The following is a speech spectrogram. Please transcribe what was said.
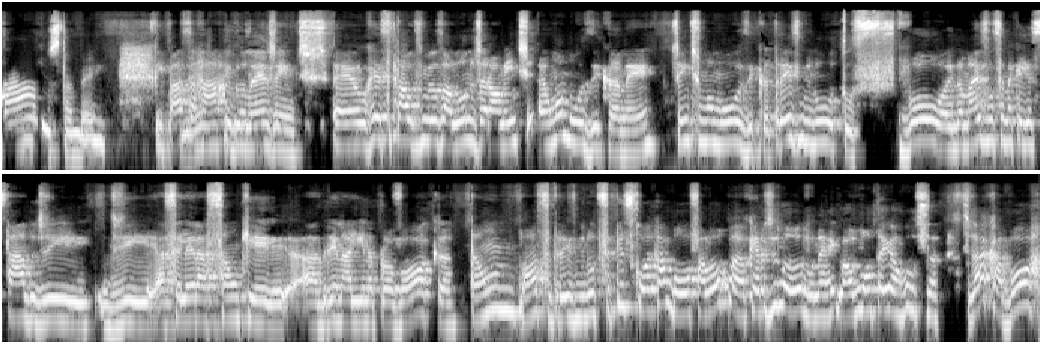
raros também. E passa né? rápido, né, gente? É, o recital dos meus alunos geralmente é uma música, né? Gente, uma música, três minutos, voa, ainda mais você naquele estado de, de aceleração que a adrenalina provoca. Então, nossa, três minutos, você piscou, acabou. Falou, opa, eu quero de novo, né? Igual montanha russa. Já acabou?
